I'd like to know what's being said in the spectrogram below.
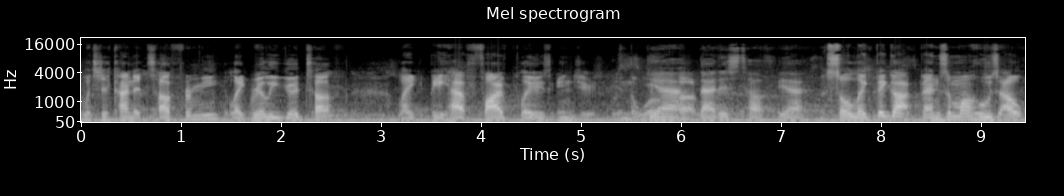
which is kind of tough for me, like really good tough. Like they have five players injured in the World yeah, Cup. that is tough. Yeah, So like they got Benzema who's out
